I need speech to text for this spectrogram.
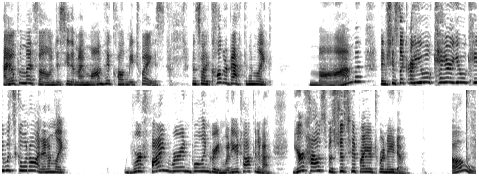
I opened my phone to see that my mom had called me twice. And so I called her back and I'm like, mom? And she's like, are you okay? Are you okay? What's going on? And I'm like, we're fine. We're in Bowling Green. What are you talking about? Your house was just hit by a tornado. Oh,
